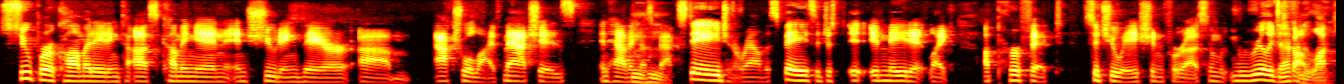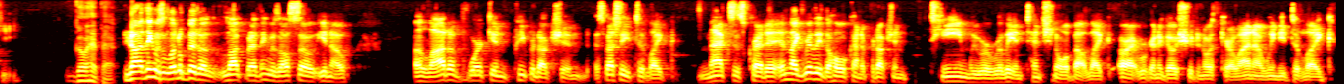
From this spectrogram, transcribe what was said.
super accommodating to us coming in and shooting their um, actual live matches and having us Mhm. backstage and around the space. It just it, it made it like a perfect situation for us, and we we really just Definitely. got lucky. Go ahead, Pat. No, I think it was a little bit of luck, but I think it was also, you know, a lot of work in pre-production, especially to like Max's credit and like really the whole kind of production team. We were really intentional about like, all right, we're going to go shoot in North Carolina. We need to like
